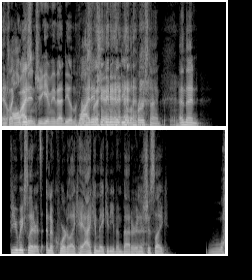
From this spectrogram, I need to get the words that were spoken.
and It's like, always why didn't you give me that deal in the why didn't you give me the deal the first time? And then a few weeks later, it's end of quarter, like, hey, I can make it even better. And it's just like, wh-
